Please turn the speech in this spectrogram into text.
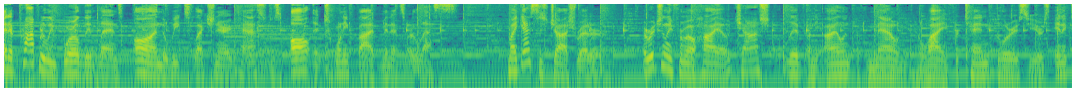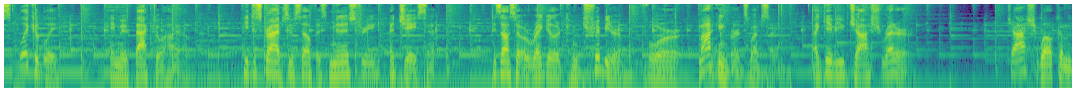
and a properly worldly lens on the week's lectionary passages, all in 25 minutes or less. My guest is Josh Retterer. Originally from Ohio, Josh lived on the island of Maui in Hawaii for 10 glorious years. Inexplicably, he moved back to Ohio. He describes himself as ministry adjacent. He's also a regular contributor for Mockingbird's website. I give you Josh Retterer. Josh, welcome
